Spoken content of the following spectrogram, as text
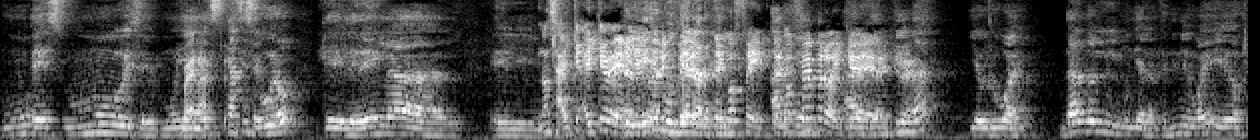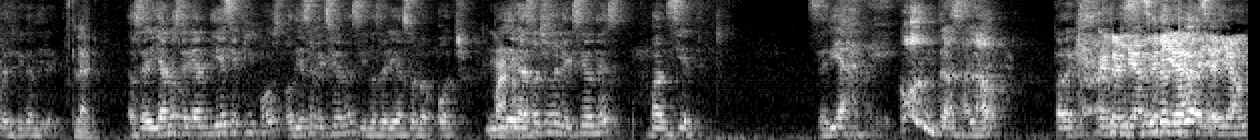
mu- es muy, muy Bueno. es casi seguro que le den la el No sé, hay que, hay que ver. que le den el espero, mundial a Argen- tengo fe, tengo Argen- fe, pero hay que ver. Argentina y Uruguay. Dándole el mundial a Argentina y Uruguay, ellos dos clasifican directo. Claro. O sea, ya no serían 10 equipos o 10 selecciones, sino serían solo 8. Bueno. Y de las 8 selecciones van 7. Sería recontra salado. Para que En realidad se sería, sería un.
